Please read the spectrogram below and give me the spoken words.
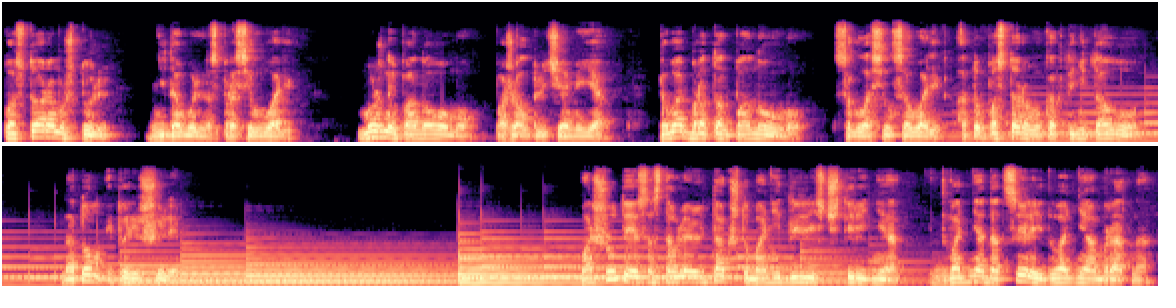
По-старому, что ли? Недовольно спросил Вадик. Можно и по-новому, пожал плечами я. Давай, братан, по-новому, согласился Вадик. А то по-старому как-то не того. На том и порешили. Маршруты я составляю так, чтобы они длились 4 дня. Два дня до цели и два дня обратно.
